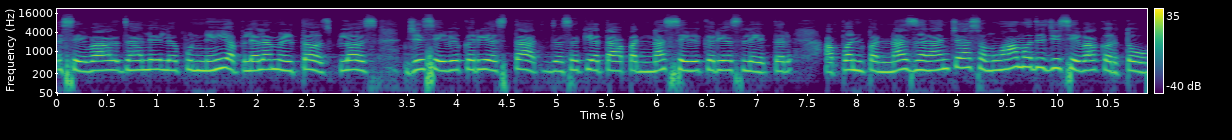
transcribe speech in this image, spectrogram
सेवा झालेलं पुण्यही आपल्याला मिळतंच. प्लस जे सेवेकरी असतात जसं की आता पन्नास सेवेकरी असले तर आपण पन्नास जणांच्या समूहामध्ये जी सेवा करतो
